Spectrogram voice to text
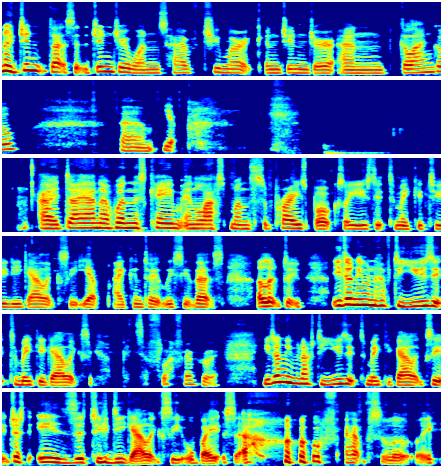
No, gin. That's it. The ginger ones have turmeric and ginger and galangal. Um, yep. Uh, Diana, when this came in last month's surprise box, I used it to make a 2D galaxy. Yep, I can totally see that's. I looked at. You don't even have to use it to make a galaxy. Bits of fluff everywhere. You don't even have to use it to make a galaxy. It just is a 2D galaxy all by itself. Absolutely.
